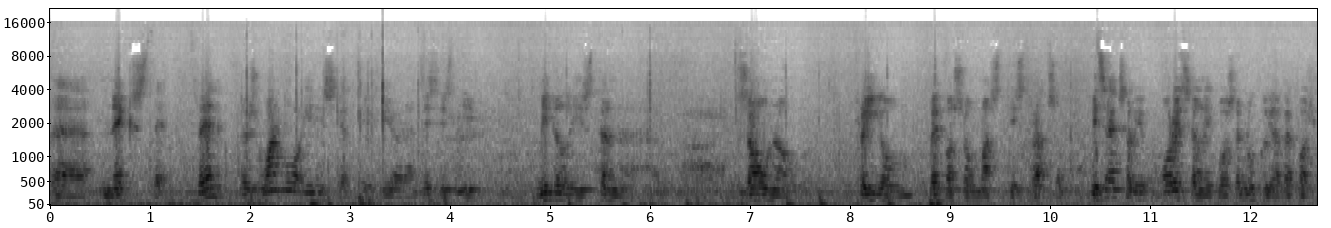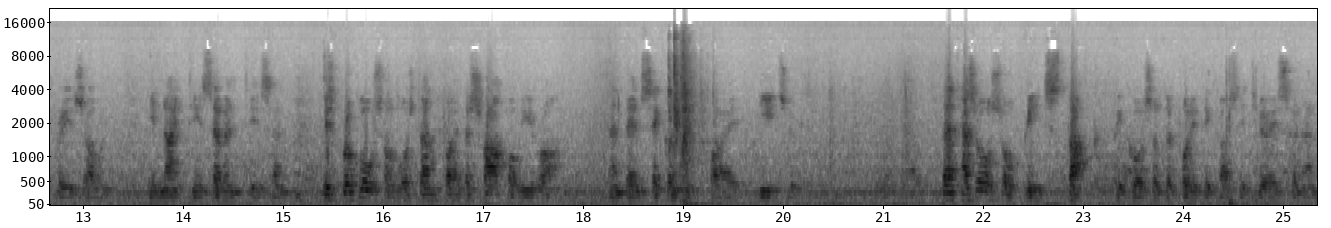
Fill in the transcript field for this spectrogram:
uh, next step. Then there's one more initiative here, and this is the Middle Eastern uh, zone of free of weapons of mass destruction. It actually originally was a nuclear weapons free zone in 1970s, and this proposal was done by the Shah of Iran and then seconded by Egypt. That has also been stuck because of the political situation, and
